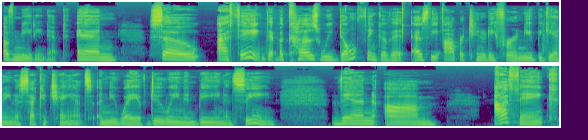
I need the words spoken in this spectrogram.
of needing it. And so I think that because we don't think of it as the opportunity for a new beginning, a second chance, a new way of doing and being and seeing, then um, I think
